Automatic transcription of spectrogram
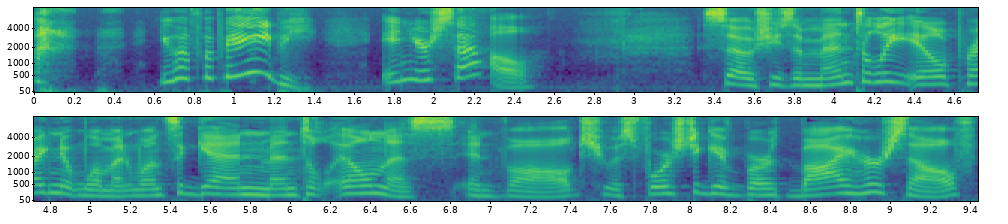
you have a baby in your cell. So she's a mentally ill pregnant woman. Once again, mental illness involved. She was forced to give birth by herself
